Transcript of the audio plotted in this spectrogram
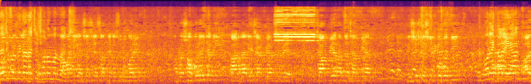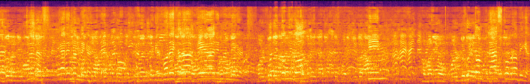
রেজিবুল ব্রিগেড আছে ছ নম্বর ম্যাচ। থেকে শুরু করে আমরা সকলেই জানি কার র্যালি চ্যাম্পিয়নশিপে চ্যাম্পিয়ন অফ দ্য চ্যাম্পিয়ন বিশিষ্ট শিল্পপতি এরপরে খেলা এআর আজগর এআর ইমরান হয়েছে এরপরে খেলা এআর ইমরান ব্রিগেড প্রতিদ্বন্দ্বী দল টিম উত্তম প্লাস কোবরা হয়েছেন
